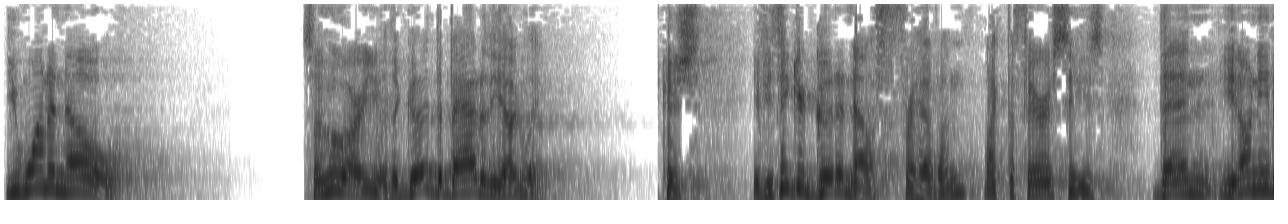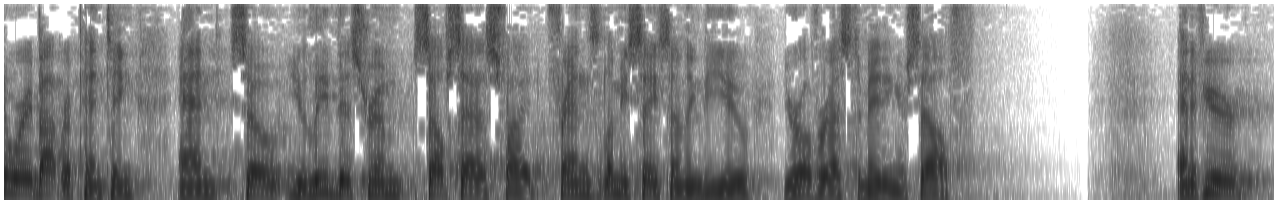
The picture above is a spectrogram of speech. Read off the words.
You want to know. So, who are you? The good, the bad, or the ugly? Because if you think you're good enough for heaven, like the Pharisees, then you don't need to worry about repenting, and so you leave this room self satisfied. Friends, let me say something to you. You're overestimating yourself. And if you're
